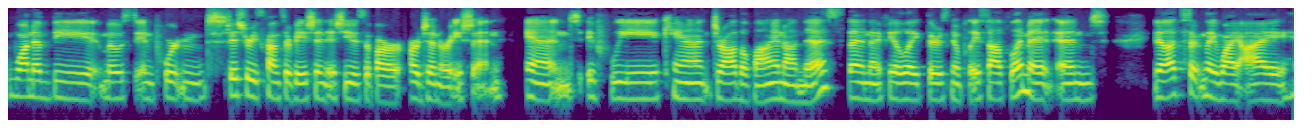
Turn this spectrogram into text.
one of the most important fisheries conservation issues of our our generation. And if we can't draw the line on this, then I feel like there's no place off limit. And, you know, that's certainly why I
